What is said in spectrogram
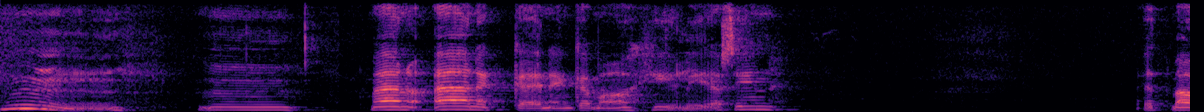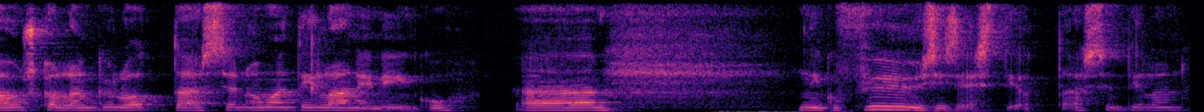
hmm. Mm. Mä en ole äänekkäin enkä mä oon hiljaisin. Et mä uskallan kyllä ottaa sen oman tilani niin kuin, ää, niin kuin fyysisesti ottaa sen tilan.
